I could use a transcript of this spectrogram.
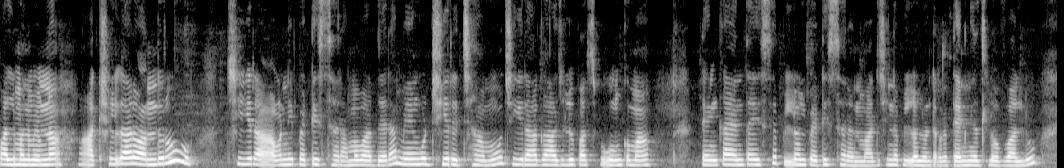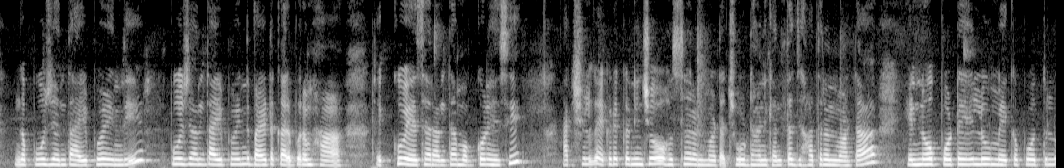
వాళ్ళు మనం ఏమన్నా అక్షల్ గారు అందరూ చీర అవన్నీ పెట్టిస్తారు అమ్మవారి దగ్గర. మేము కూడా చీర ఇచ్చాము. చీర గాజులు పసుపు కుంకుమ టెంకాయ ఎంత ఇస్తే పిల్లలు పెట్టిస్తారనమాట చిన్న పిల్లలు ఉంటారు కదా టెన్ ఇయర్స్ లోపు వాళ్ళు. ఇంకా పూజ అంతా అయిపోయింది? పూజ అంతా అయిపోయింది. బయట కర్పూరం హా ఎక్కువ వేశారు. అంతా మొగ్గనేసి యాక్చువల్గా ఎక్కడెక్కడి నుంచో వస్తారనమాట చూడడానికి అంత జాతర అనమాట ఎన్నో పొటేలు మేకపోతులు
